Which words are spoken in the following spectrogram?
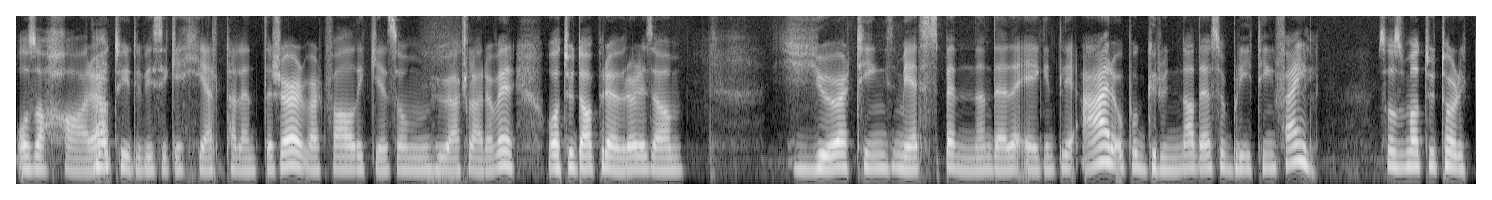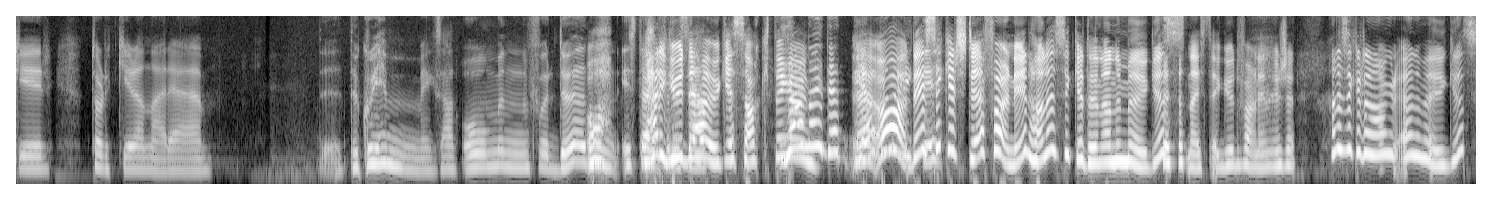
Og så har hun Ja. tydeligvis ikke helt talentet sjøl, i hvert fall ikke som hun er klar over. Og at hun da prøver å liksom gjøre ting mer spennende enn det det egentlig er, og på grunn av det så blir ting feil. Sånn som at du tolker, tolker den derre The, Grim, ikke sant? Omen for døden. Å herregud, si det har jo ikke jeg sagt Ja, nei, det, ja, Eh, Å, det er sikkert stefaren din! Han er sikkert en animagus. Nei, det er gudfaren din. Unnskyld. Han er sikkert en animagus.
